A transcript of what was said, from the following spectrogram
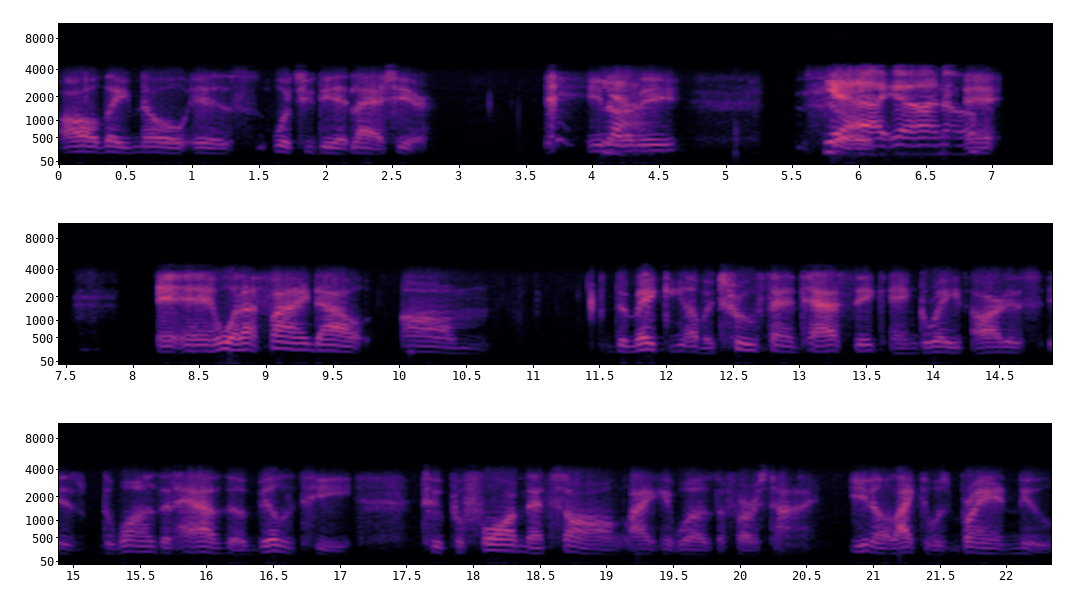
All they know is what you did last year. you know what I mean? So, yeah, yeah, I know. and, and what I find out, um, the making of a true fantastic and great artist is the ones that have the ability to perform that song like it was the first time. You know, like it was brand new.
